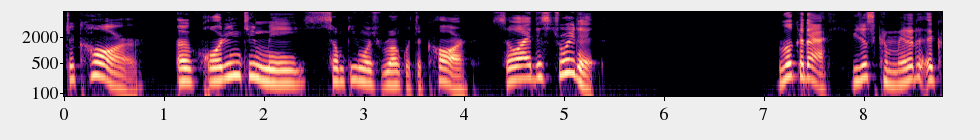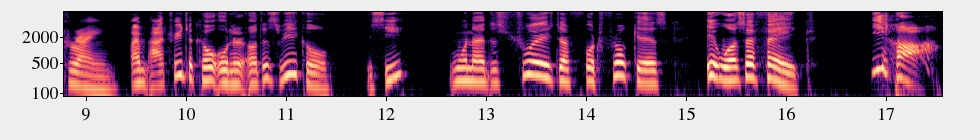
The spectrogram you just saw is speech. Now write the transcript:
The car. According to me, something was wrong with the car, so I destroyed it. Look at that, you just committed a crime. I'm actually the co-owner of this vehicle, you see? When I destroyed that Ford Focus, it was a fake. Yeehaw!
